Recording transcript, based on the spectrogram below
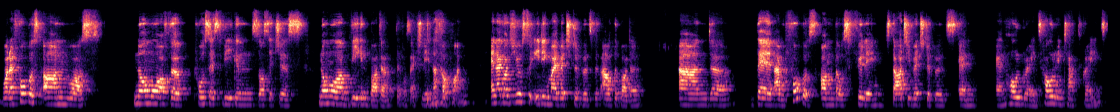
what I focused on was no more of the processed vegan sausages, no more vegan butter. That was actually another one. And I got used to eating my vegetables without the butter. And uh, then I would focus on those filling starchy vegetables and, and whole grains, whole intact grains.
